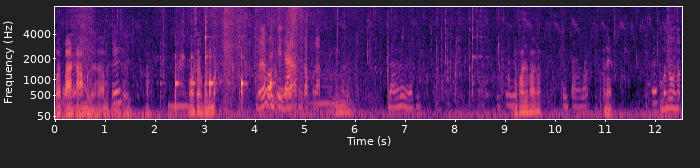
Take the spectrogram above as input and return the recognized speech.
เปิดปลาสามหมื่นนะครับเอามากินเฉยอะโอ้ใส่กระปุกน้ำบะมาแล้วกินจ้ากับละกินมาเลยล้างมือเลยเดี๋ยวพอเดี๋ยวพอเดี๋ยวพอน้ำตาบ่ โบโน่เนาะ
